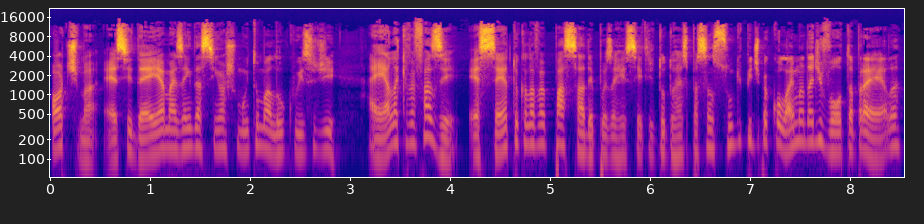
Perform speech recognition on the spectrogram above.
ótima essa ideia, mas ainda assim eu acho muito maluco isso de é ela que vai fazer, exceto que ela vai passar depois a receita de todo o resto para Samsung e pedir para colar e mandar de volta para ela.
